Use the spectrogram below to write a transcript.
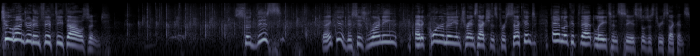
250,000. So this, thank you, this is running at a quarter million transactions per second. And look at that latency, it's still just three seconds.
